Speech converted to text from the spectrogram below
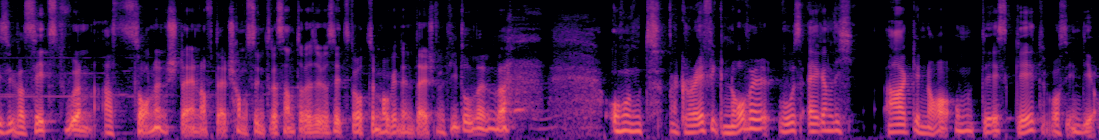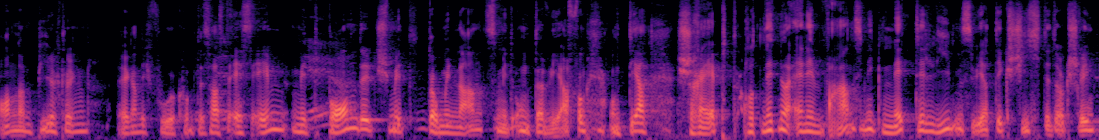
ist übersetzt worden als Sonnenstein auf Deutsch, haben sie interessanterweise übersetzt, trotzdem mag ich den deutschen Titel nennen. Und ein Graphic Novel, wo es eigentlich auch genau um das geht, was in die anderen Birkeln eigentlich vorkommt. Das heißt SM mit Bondage, mit Dominanz, mit Unterwerfung. Und der schreibt, hat nicht nur eine wahnsinnig nette, liebenswerte Geschichte da geschrieben,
